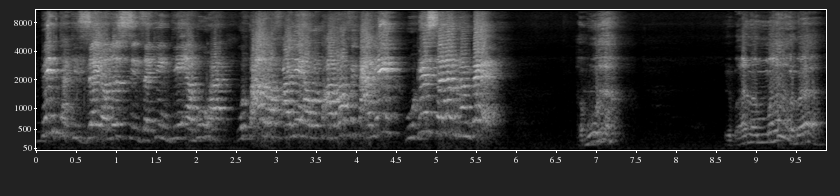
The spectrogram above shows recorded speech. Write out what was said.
بنتك إزاي يا لص؟ اذا كان جه ابوها واتعرف عليها واتعرفت عليه وجه استلمها امبارح أبوها. يبقى أنا أمها بقى.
